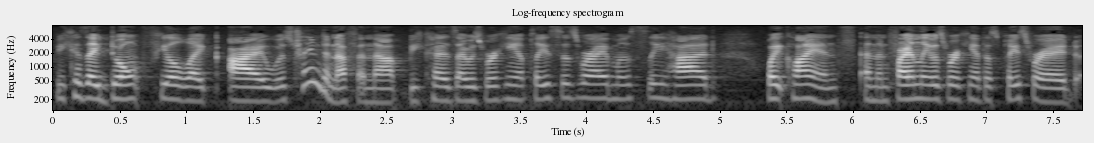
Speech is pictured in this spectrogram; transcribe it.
because I don't feel like I was trained enough in that because I was working at places where I mostly had white clients and then finally I was working at this place where I had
